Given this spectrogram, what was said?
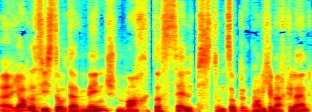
Äh, ja, aber das ist so, der Mensch macht das selbst. Und so habe ich eben auch gelernt,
